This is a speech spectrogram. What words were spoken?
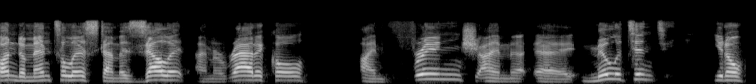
fundamentalist, I'm a zealot, I'm a radical, I'm fringe, I'm a, a militant. You know,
